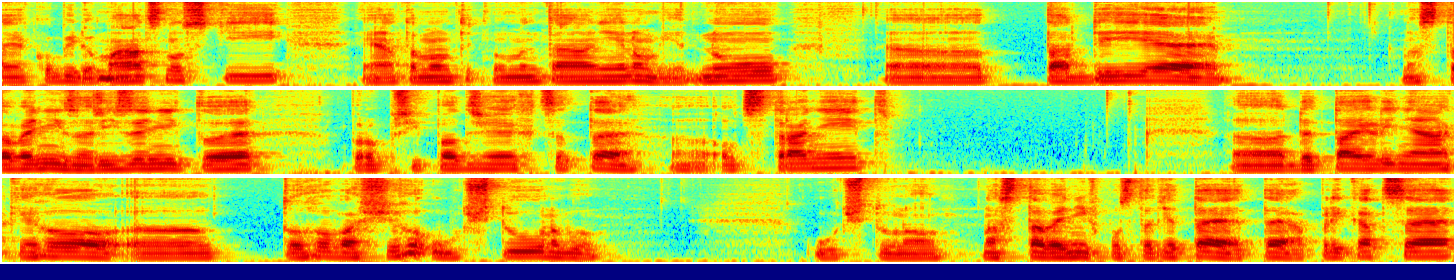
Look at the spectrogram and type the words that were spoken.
jakoby domácností, já tam mám teď momentálně jenom jednu, tady je nastavení zařízení, to je pro případ, že je chcete eh, odstranit. Eh, detaily nějakého eh, toho vašeho účtu, nebo účtu, no, nastavení v podstatě té, té aplikace.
